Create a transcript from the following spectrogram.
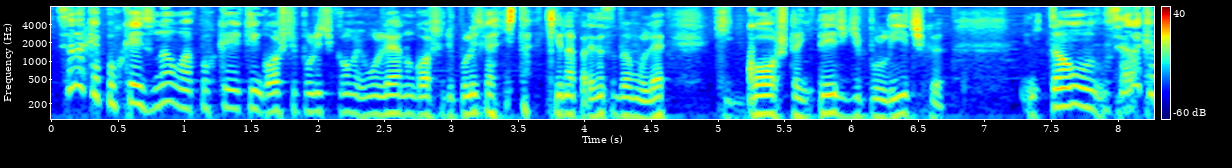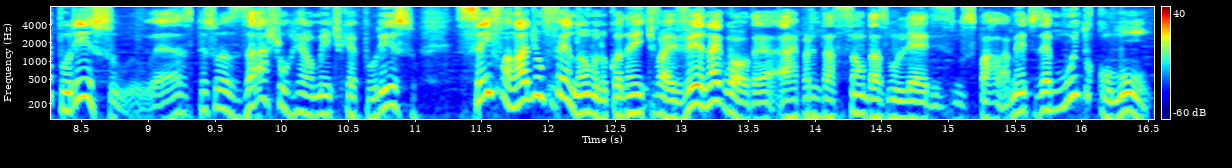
Será que é porque isso? Não, é porque quem gosta de política, homem e mulher, não gosta de política. A gente está aqui na presença uma mulher que gosta, entende de política. Então, será que é por isso? As pessoas acham realmente que é por isso? Sem falar de um fenômeno, quando a gente vai ver, né, Walter? A representação das mulheres nos parlamentos é muito comum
